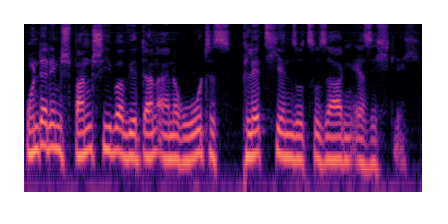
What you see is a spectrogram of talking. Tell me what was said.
Unter dem Spannschieber wird dann ein rotes Plättchen sozusagen ersichtlich.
